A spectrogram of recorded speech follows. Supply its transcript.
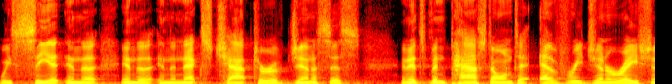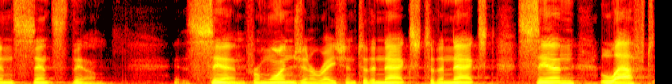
We see it in the, in the, in the next chapter of Genesis, and it's been passed on to every generation since then sin from one generation to the next to the next. Sin left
